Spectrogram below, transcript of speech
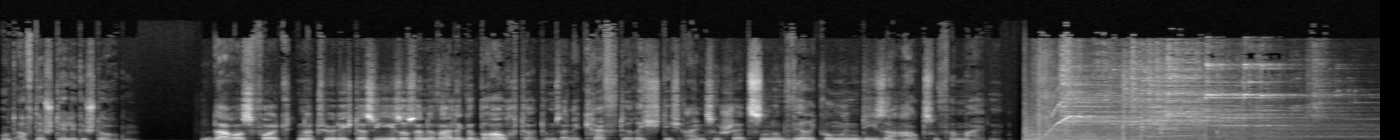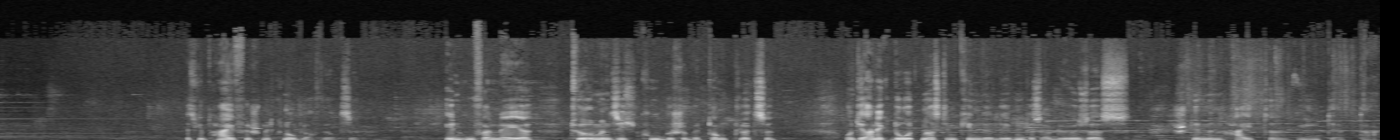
und auf der Stelle gestorben. Daraus folgt natürlich, dass Jesus eine Weile gebraucht hat, um seine Kräfte richtig einzuschätzen und Wirkungen dieser Art zu vermeiden. Es gibt Haifisch mit Knoblauchwürze. In Ufernähe türmen sich kubische Betonklötze und die Anekdoten aus dem Kinderleben des Erlösers stimmen heiter wie der Tag.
